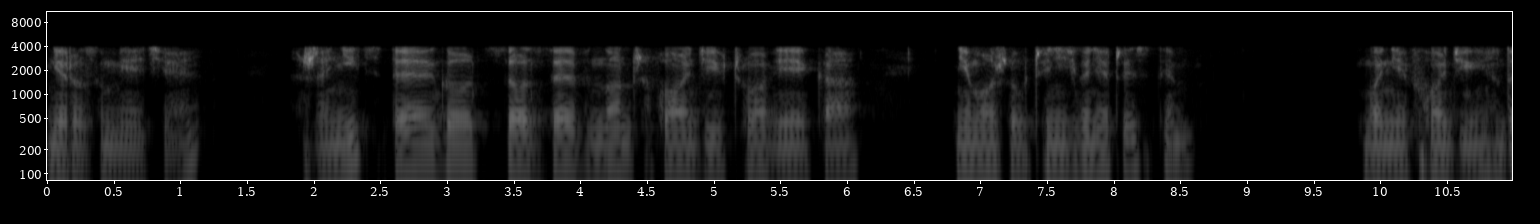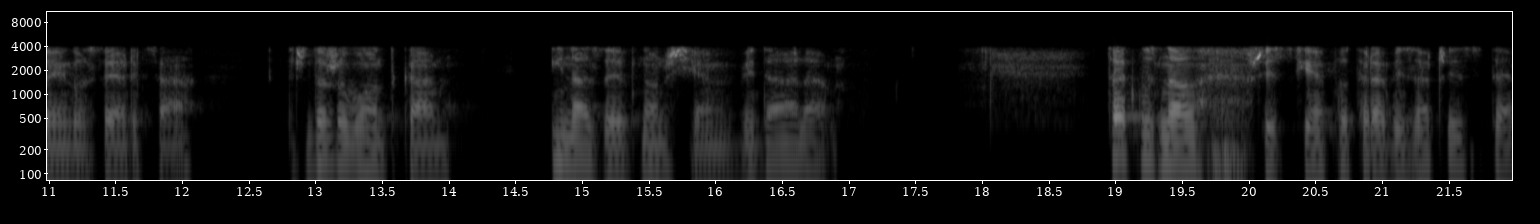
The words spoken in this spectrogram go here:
Nie rozumiecie, że nic z tego, co z zewnątrz wchodzi w człowieka, nie może uczynić go nieczystym, bo nie wchodzi do jego serca, lecz do żołądka i na zewnątrz się wydala. Tak uznał wszystkie potrawy za czyste.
